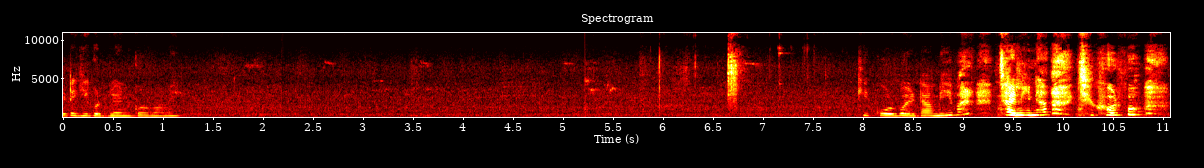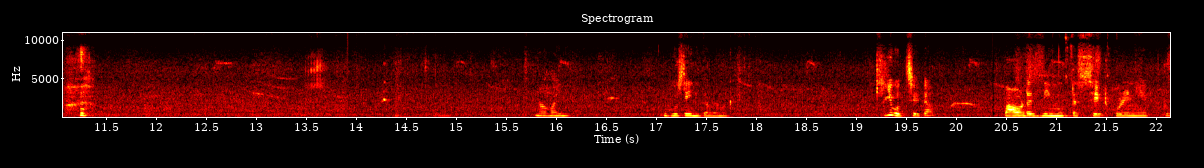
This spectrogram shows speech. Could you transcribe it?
এটা কি করে ব্লেন্ড করব আমি? কি করব এটা আমি এবার জানি না, কি করব? না নিতে হবে আমাকে। কী হচ্ছে এটা? পাউডার দিয়ে মুখটা সেট করে নিয়ে একটু।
